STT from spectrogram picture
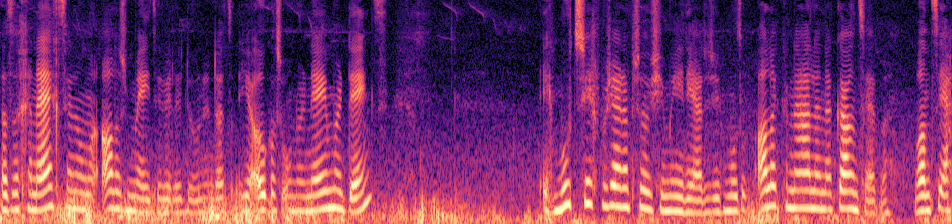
dat we geneigd zijn om alles mee te willen doen. En dat je ook als ondernemer denkt, ik moet zichtbaar zijn op social media, dus ik moet op alle kanalen een account hebben. Want ja,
